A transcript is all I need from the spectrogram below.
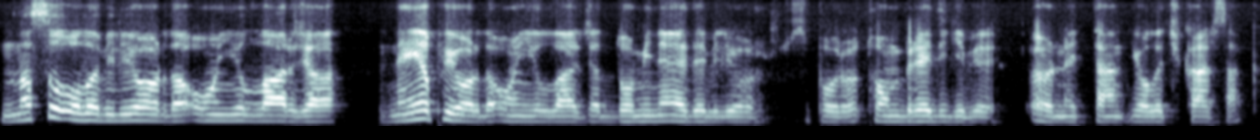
nasıl olabiliyor da 10 yıllarca ne yapıyor da 10 yıllarca domine edebiliyor sporu? Tom Brady gibi örnekten yola çıkarsak.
